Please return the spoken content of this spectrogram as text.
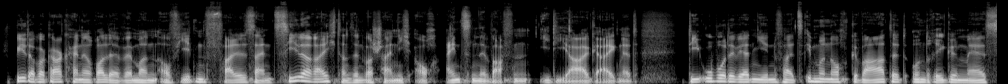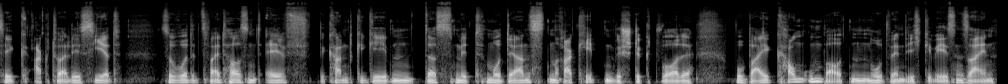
Spielt aber gar keine Rolle. Wenn man auf jeden Fall sein Ziel erreicht, dann sind wahrscheinlich auch einzelne Waffen ideal geeignet. Die U-Boote werden jedenfalls immer noch gewartet und regelmäßig aktualisiert. So wurde 2011 bekannt gegeben, dass mit modernsten Raketen bestückt wurde, wobei kaum Umbauten notwendig gewesen seien.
